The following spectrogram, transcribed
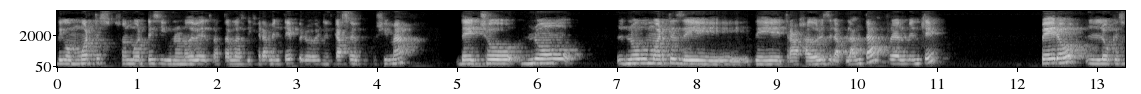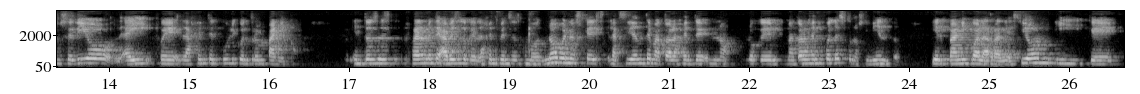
digo, muertes son muertes y uno no debe tratarlas ligeramente, pero en el caso de Fukushima, de hecho, no, no hubo muertes de, trabajadores de la planta realmente, pero lo que sucedió ahí fue la gente, el público entró en pánico. Entonces, realmente a veces lo que la gente piensa es como, no, bueno, es que el accidente mató a la gente. No, lo que mató a la gente fue el desconocimiento y el pánico a la radiación y que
